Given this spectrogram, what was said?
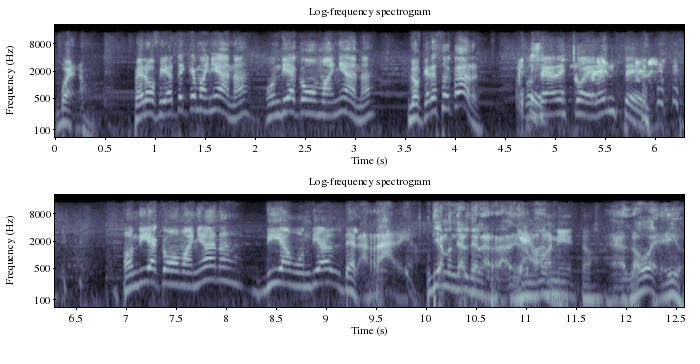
Bueno, pero fíjate que mañana, un día como mañana, ¿lo querés tocar? O sea, descoherente. Un día como mañana, Día Mundial de la Radio. Día Mundial de la Radio. Qué hermano. bonito. Es lo bello.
